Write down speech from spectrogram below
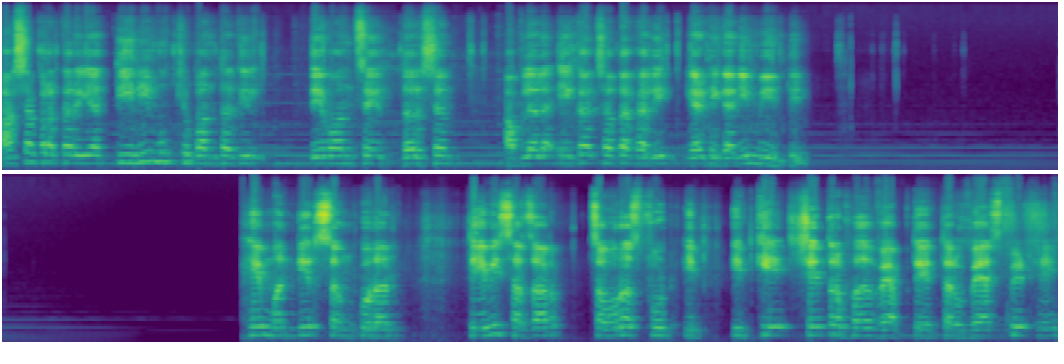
अशा प्रकारे या तिन्ही मुख्य पंथातील देवांचे दर्शन आपल्याला एका छताखाली या ठिकाणी मिळते. हे मंदिर संकुलन तेवीस हजार चौरस फूट इत- इतके क्षेत्रफळ व्यापते. तर व्यासपीठ हे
